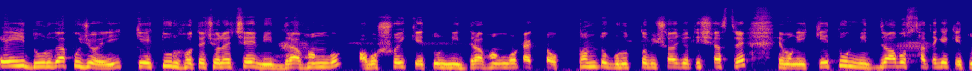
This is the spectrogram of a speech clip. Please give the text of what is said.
এই দুর্গাপুজোয় কেতুর হতে চলেছে নিদ্রাভঙ্গ। অবশ্যই কেতুর নিদ্রাভঙ্গটা একটা অত্যন্ত গুরুত্ব বিষয় জ্যোতিষশাস্ত্রে এবং এই কেতুর নিদ্রা অবস্থা থেকে কেতু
